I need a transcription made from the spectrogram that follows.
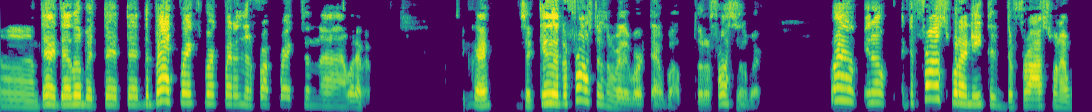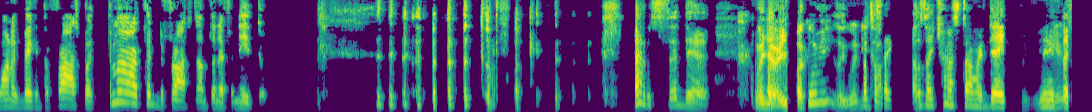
Um, they're, they're a little bit, they're, they're, the back brakes work better than the front brakes and, uh, whatever. Okay. So yeah, the frost doesn't really work that well. So the frost doesn't work. Well, you know, defrost what I need to defrost when I want to make it defrost, but tomorrow I couldn't defrost something if I needed to. I was sitting there. Like, yo, are you fucking with me? Like, what are you talking? like, I was like trying to start my day. Like, Yeah, like-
